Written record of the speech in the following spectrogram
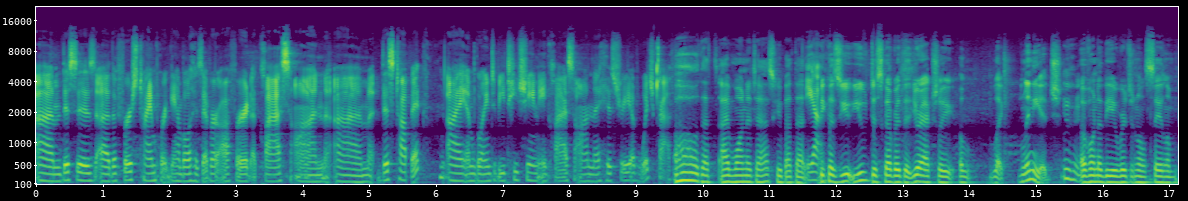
Um, this is uh, the first time Port Gamble has ever offered a class on um, this topic. I am going to be teaching a class on the history of witchcraft. Oh, that's I wanted to ask you about that. Yeah. Because you you've discovered that you're actually a like lineage Mm-hmm. of one of the original Salem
